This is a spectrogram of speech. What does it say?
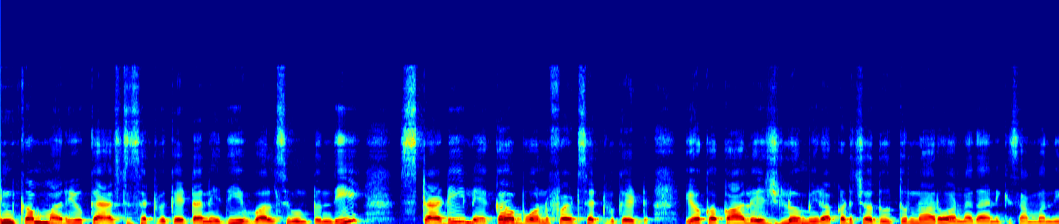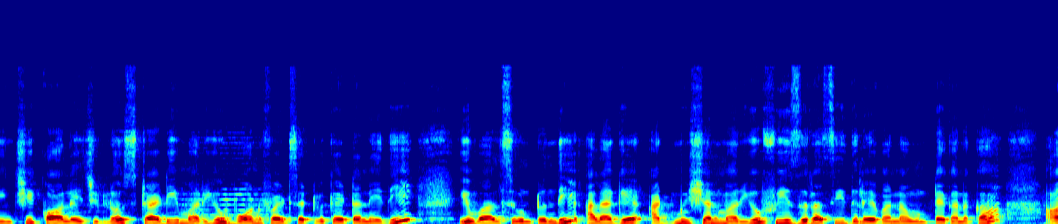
ఇన్కమ్ మరియు క్యాస్ట్ సర్టిఫికేట్ అనేది ఇవ్వాల్సి ఉంటుంది. స్టడీ లేక బోనఫైడ్ సర్టిఫికేట్. ఈ యొక్క కాలేజీలో మీరు అక్కడ చదువుతున్నారు అన్నదానికి సంబంధించి కాలేజీలో స్టడీ మరియు బోనఫైడ్ సర్టిఫికేట్ అనేది ఇవ్వాల్సి ఉంటుంది. అలాగే అడ్మిషన్ మరియు ఫీజు ఫీజు రసీదులు ఏమైనా ఉంటే కనుక ఆ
